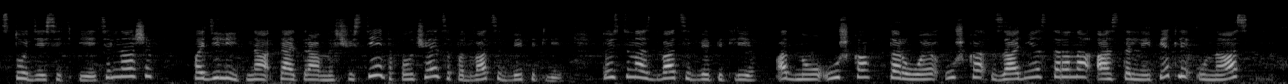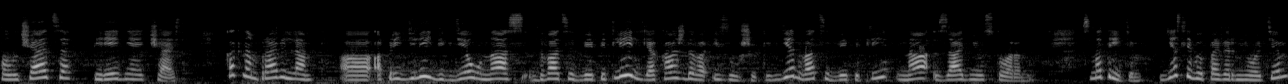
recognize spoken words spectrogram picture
110 петель наших, поделить на 5 равных частей, это получается по 22 петли. То есть у нас 22 петли, одно ушко, второе ушко, задняя сторона, а остальные петли у нас получается передняя часть. Как нам правильно а, определить, где у нас 22 петли для каждого из ушек и где 22 петли на заднюю сторону. Смотрите, если вы повернете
